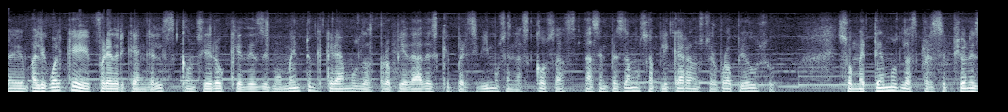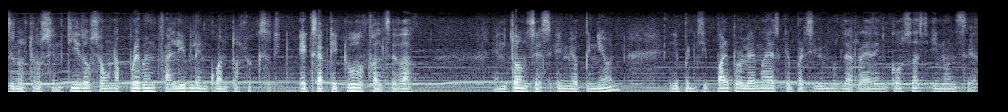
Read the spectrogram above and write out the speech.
Eh, al igual que Friedrich Engels, considero que desde el momento en que creamos las propiedades que percibimos en las cosas, las empezamos a aplicar a nuestro propio uso. Sometemos las percepciones de nuestros sentidos a una prueba infalible en cuanto a su exa- exactitud o falsedad. Entonces, en mi opinión, el principal problema es que percibimos la realidad en cosas y no en ser.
